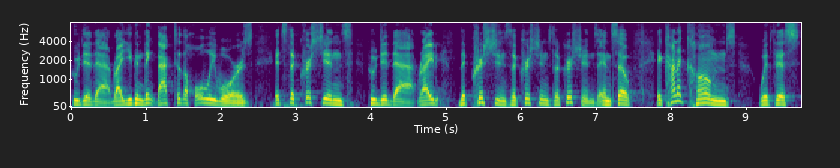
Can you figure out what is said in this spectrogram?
who did that, right? You can think back to the Holy Wars. It's the Christians who did that, right? The Christians, the Christians, the Christians. And so it kind of comes with this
